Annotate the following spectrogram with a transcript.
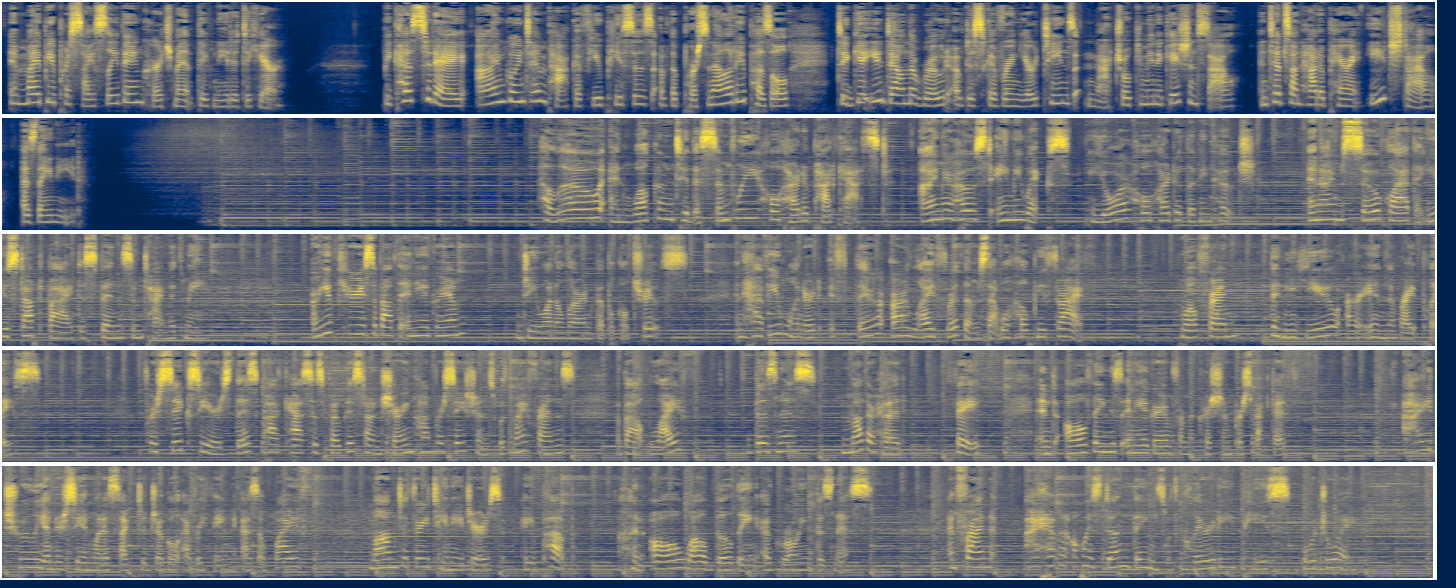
It might be precisely the encouragement they've needed to hear. Because today I'm going to unpack a few pieces of the personality puzzle to get you down the road of discovering your teen's natural communication style and tips on how to parent each style as they need. Hello, and welcome to the Simply Wholehearted podcast. I'm your host, Amy Wicks, your wholehearted living coach, and I'm so glad that you stopped by to spend some time with me. Are you curious about the Enneagram? Do you want to learn biblical truths? And have you wondered if there are life rhythms that will help you thrive? Well, friend, then you are in the right place. For six years, this podcast has focused on sharing conversations with my friends about life, business, motherhood, faith, and all things Enneagram from a Christian perspective. I truly understand what it's like to juggle everything as a wife, mom to three teenagers, a pup, and all while building a growing business. And friend, I haven't always done things with clarity, peace, or joy.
